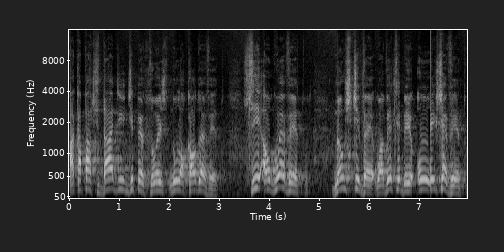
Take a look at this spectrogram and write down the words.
a capacidade de pessoas no local do evento. Se algum evento não estiver o AVCB ou este evento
